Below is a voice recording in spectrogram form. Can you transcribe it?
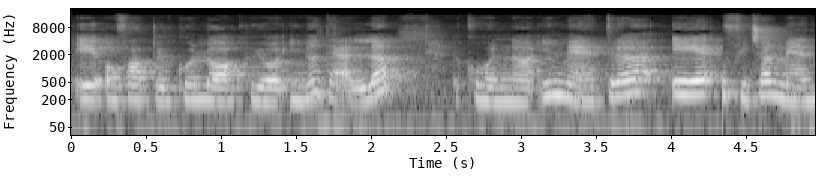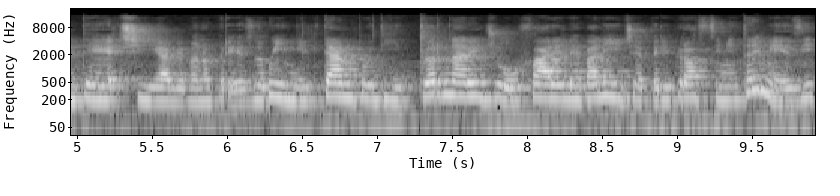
e ho fatto il colloquio in hotel con il maître e ufficialmente ci avevano preso. Quindi il tempo di tornare giù fare le valigie per i prossimi tre mesi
